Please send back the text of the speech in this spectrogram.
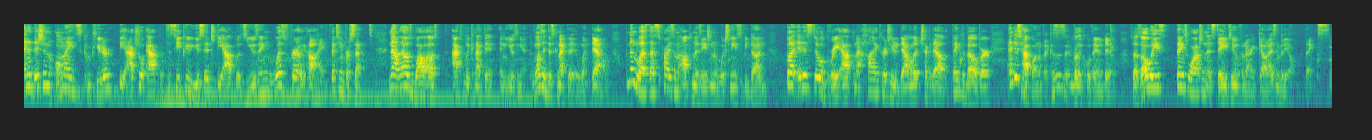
In addition, on my computer, the actual app, the CPU usage the app was using was fairly high, 15%. Now, that was while I was actively connected and using it. Once I disconnected it, went down. But nonetheless, that's probably some optimization which needs to be done. But it is still a great app and I highly encourage you to download it, check it out, thank developer, and just have fun with it because it's a really cool thing to do. So as always, thanks for watching and stay tuned for another galvanizing video. Thanks.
